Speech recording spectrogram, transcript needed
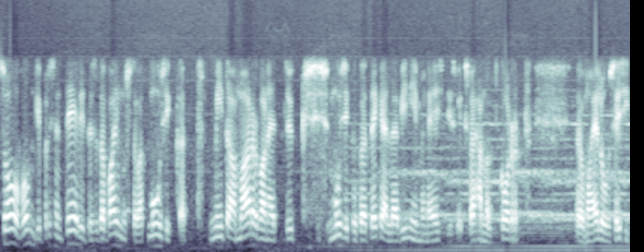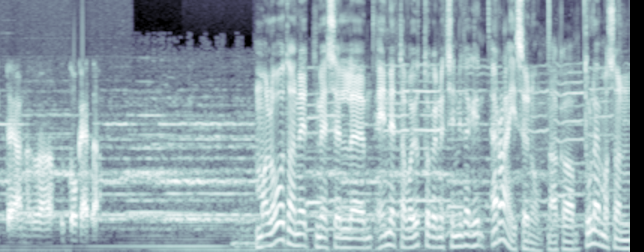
soov ongi presenteerida seda vaimustavat muusikat, mida ma arvan, et üks muusikaga tegelev inimene Eestis võiks vähemalt kord oma elus esitajana ka kogeda ma loodan, et me selle ennetava jutuga nüüd siin midagi ära ei sõnu, aga tulemas on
